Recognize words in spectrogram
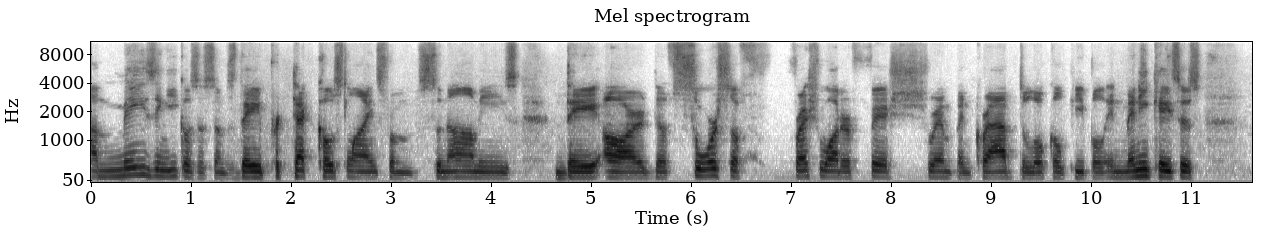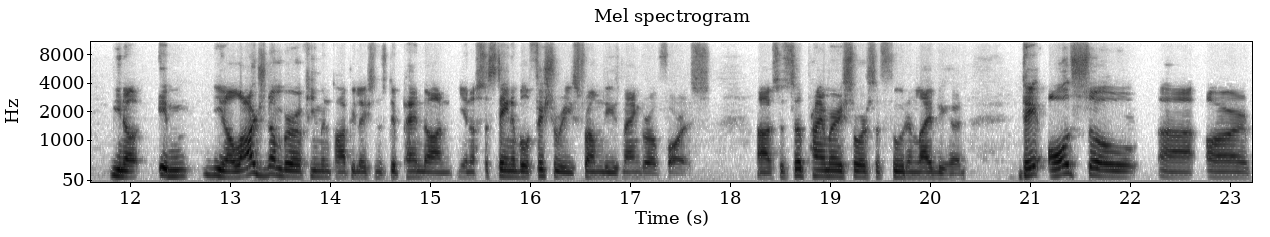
amazing ecosystems. They protect coastlines from tsunamis, they are the source of freshwater fish, shrimp, and crab to local people. In many cases, you know, in, you know, a large number of human populations depend on you know sustainable fisheries from these mangrove forests. Uh, so it's a primary source of food and livelihood. They also uh, are.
